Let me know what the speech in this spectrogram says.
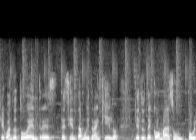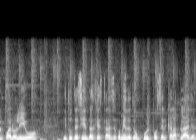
que cuando tú entres te sientas muy tranquilo, que tú te comas un pulpo al olivo, y tú te sientas que estás comiéndote un pulpo cerca a la playa,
